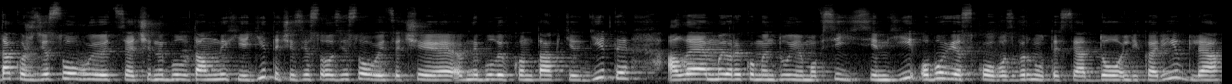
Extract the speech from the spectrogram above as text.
Також з'ясовується, чи не були там в них є діти, чи з'ясо- з'ясовується, чи не були в контакті діти. Але ми рекомендуємо всій сім'ї обов'язково звернутися до лікарів для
